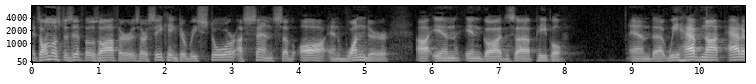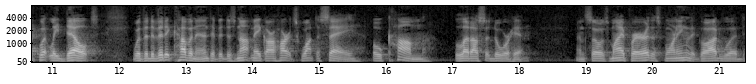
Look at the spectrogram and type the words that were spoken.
it's almost as if those authors are seeking to restore a sense of awe and wonder uh, in, in God's uh, people. And uh, we have not adequately dealt with the Davidic covenant if it does not make our hearts want to say, Oh, come, let us adore him. And so it's my prayer this morning that God would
